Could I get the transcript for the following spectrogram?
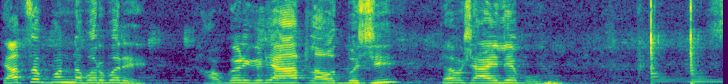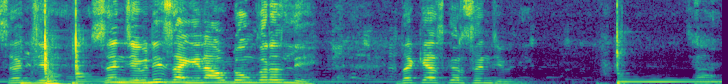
त्याचं म्हणणं बरोबर आहे. अवघड घडी हात लावत बशी. त्यापेक्षा आयले भाऊ. संजीव संजीवनी सांगेन आव डोंगरच लिह दक्यास कर संजीवनी. छान.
